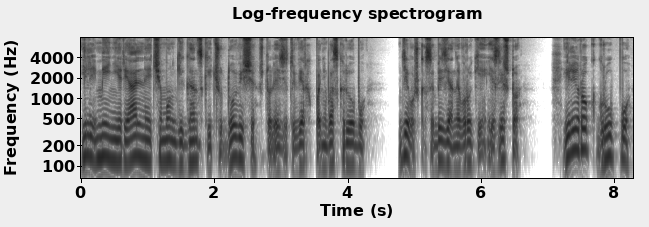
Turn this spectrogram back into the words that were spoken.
Или менее реальное, чем он гигантское чудовище, что лезет вверх по небоскребу. Девушка с обезьяной в руке, если что. Или рок-группу,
